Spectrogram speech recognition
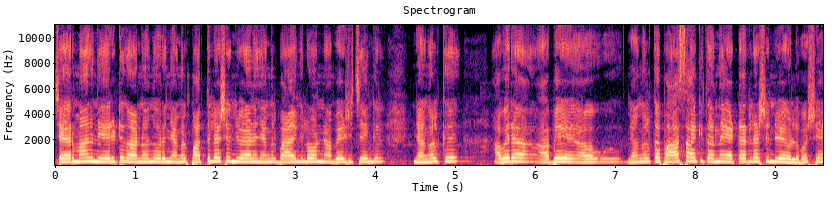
ചെയർമാൻ നേരിട്ട് കാണുമെന്ന് പറഞ്ഞ് ഞങ്ങൾ പത്ത് ലക്ഷം രൂപയാണ് ഞങ്ങൾ ബാങ്ക് ലോണിന് അപേക്ഷിച്ചെങ്കിൽ ഞങ്ങൾക്ക് അവർ അപേ ഞങ്ങൾക്ക് പാസ്സാക്കി തന്ന എട്ടര ലക്ഷം രൂപയേ ഉള്ളൂ. പക്ഷേ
